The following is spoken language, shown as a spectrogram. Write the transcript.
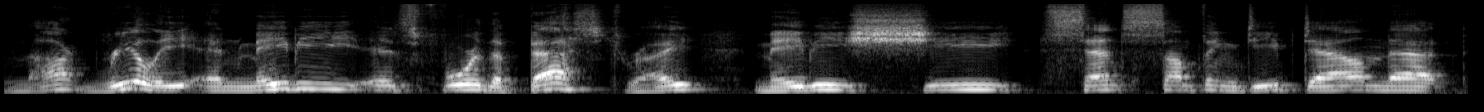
not really, and maybe it's for the best, right? Maybe she sensed something deep down that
